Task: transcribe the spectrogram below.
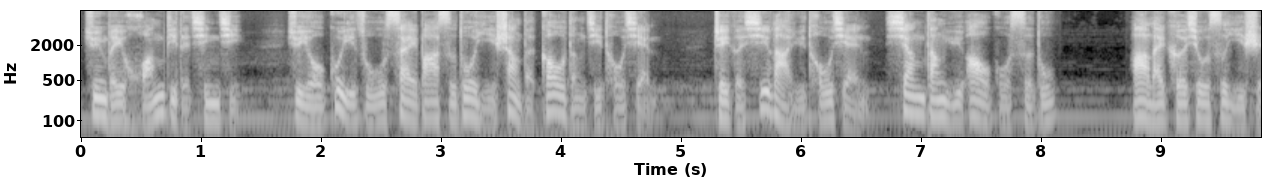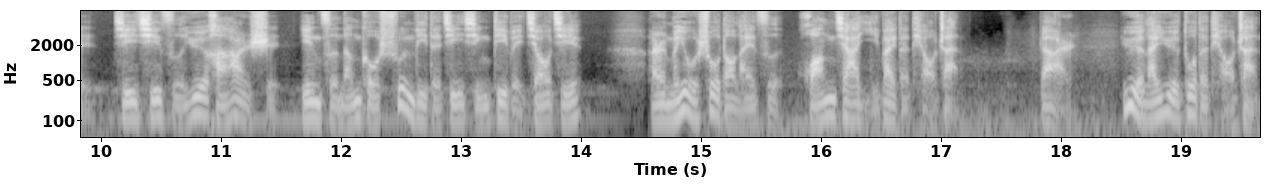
均为皇帝的亲戚，具有贵族塞巴斯多以上的高等级头衔。这个希腊语头衔相当于奥古斯都。阿莱克修斯一世及其子约翰二世因此能够顺利地进行地位交接，而没有受到来自皇家以外的挑战。然而，越来越多的挑战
